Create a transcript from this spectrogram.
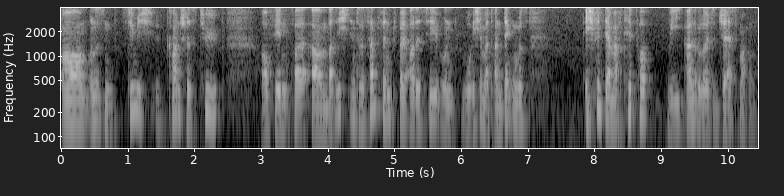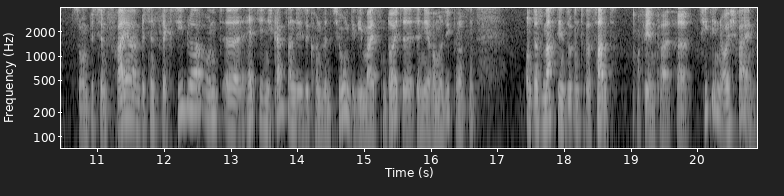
ähm, und ist ein ziemlich conscious Typ. Auf jeden Fall. Ähm, was ich interessant finde bei Odyssey und wo ich immer dran denken muss, ich finde, der macht Hip-Hop, wie andere Leute Jazz machen. So ein bisschen freier, ein bisschen flexibler und äh, hält sich nicht ganz an diese Konvention, die die meisten Leute in ihrer Musik benutzen. Und das macht ihn so interessant. Auf jeden Fall. Äh, zieht ihn euch rein.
